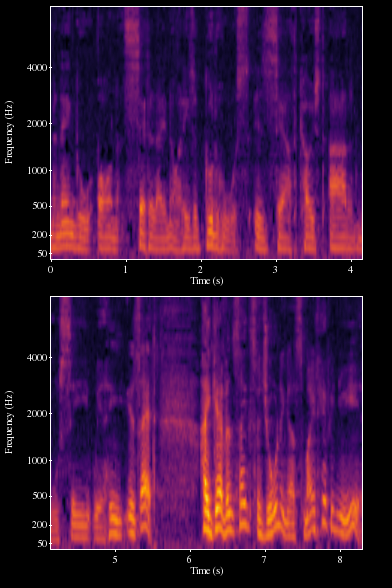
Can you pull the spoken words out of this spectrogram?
Menangle on Saturday night. He's a good horse, is South Coast Arden. We'll see where he is at. Hey, Gavin, thanks for joining us, mate. Happy New Year.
